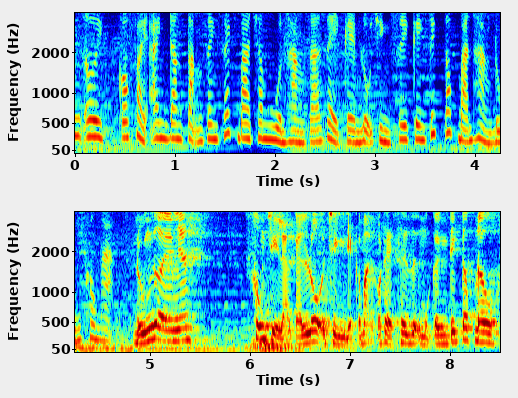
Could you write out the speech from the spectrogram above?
Anh ơi, có phải anh đang tặng danh sách 300 nguồn hàng giá rẻ kèm lộ trình xây kênh TikTok bán hàng đúng không ạ? Đúng rồi em nhé không chỉ là cái lộ trình để các bạn có thể xây dựng một kênh TikTok đâu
